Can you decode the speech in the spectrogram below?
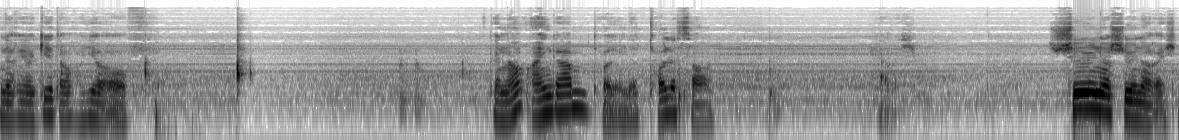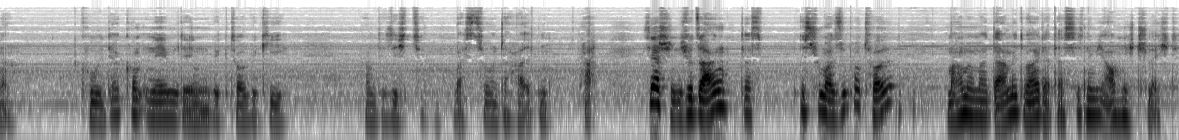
Und er reagiert auch hier auf. Genau, Eingaben, toll. Und der tolle Sound. Herrlich. Schöner, schöner Rechner. Cool, der kommt neben den Victor Wiki. Haben die sich zu, was zu unterhalten. Ha, sehr schön. Ich würde sagen, das ist schon mal super toll. Machen wir mal damit weiter. Das ist nämlich auch nicht schlecht.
